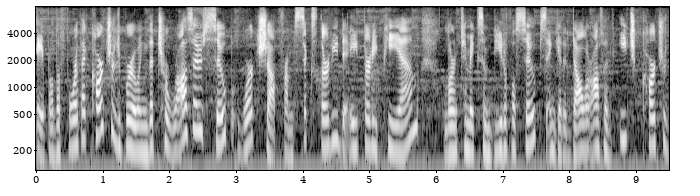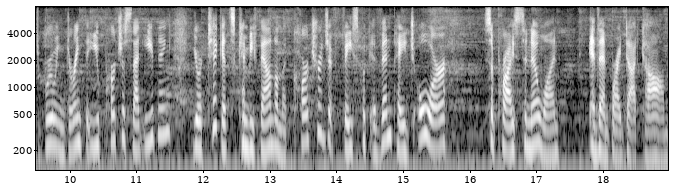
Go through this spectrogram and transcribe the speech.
April the 4th at Cartridge Brewing, the Terrazzo Soap Workshop from 6.30 to 8.30 p.m. Learn to make some beautiful soaps and get a dollar off of each Cartridge Brewing drink that you purchase that evening. Your tickets can be found on the Cartridge Facebook event page or, surprise to no one, eventbrite.com.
